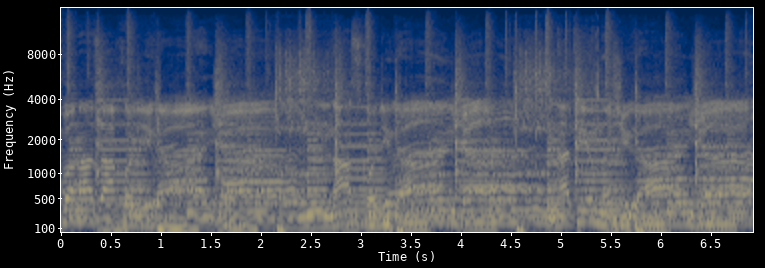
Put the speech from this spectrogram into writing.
бо на заході ганджа, на сході ганджа, на півночі ганджа,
